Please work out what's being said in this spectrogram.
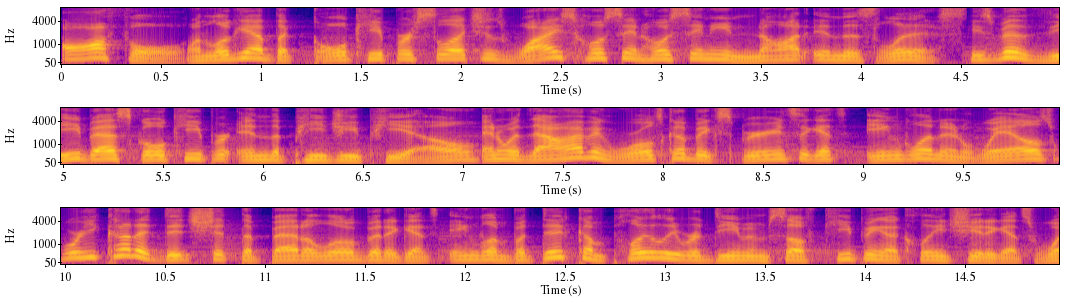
awful. When looking at the goalkeeper selections, why is Hossein Hosseini not in this list? He's been the best goalkeeper in the PGPL, and with now having World Cup experience against England and Wales, where he kind of did shit the bed a little bit against England, but did completely redeem himself keeping a clean sheet against Wales,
